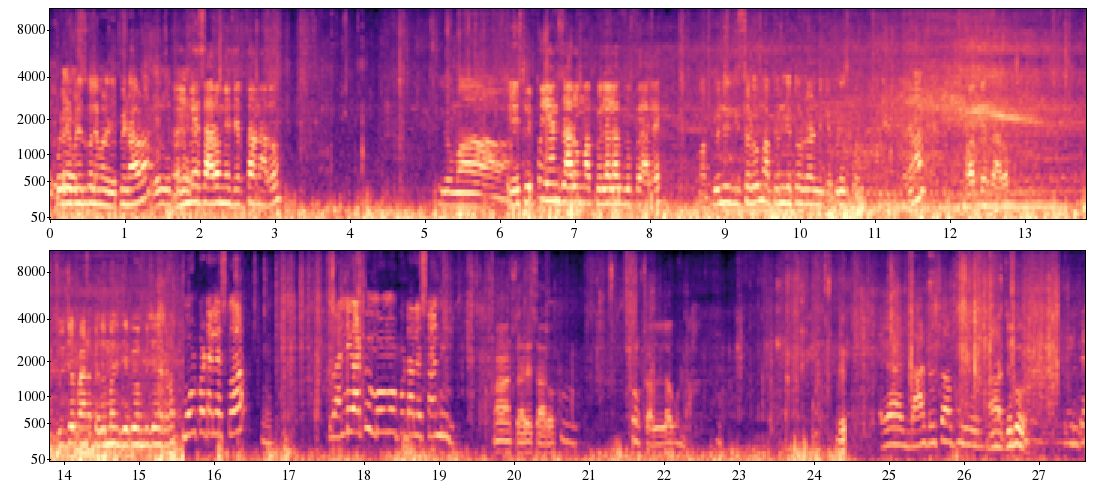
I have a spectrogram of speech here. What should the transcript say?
ఇప్పుడు ఎప్పుడు వేసుకోలేమని చెప్పిండు ఆవిడ? ఏం లేదు సారు మీరు చెప్తా అన్నారు ఇక మా ఈ స్లిప్ ఇవ్వండి సారు మా పిల్లలకు చూపించాలి మా ప్యూని తీస్తాడు మా ప్యూని చెప్తాడు నీకు ఎప్పుడు వేసుకోవాలి? సరేనా? Okay sir. చూసి చెప్పాయన పెద్ద మంది చెప్పి పంపించారు అక్కడ. మూడు పుట్టాలు వేసుకో. ఇవన్నీ కలిపి మూడు మూడు పుట్టాలు సరే సారు. చల్లగుండా. అయ్యా డాక్టర్ షాపు. చెప్పు. ఇంటి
